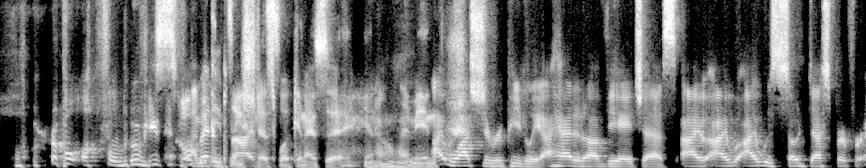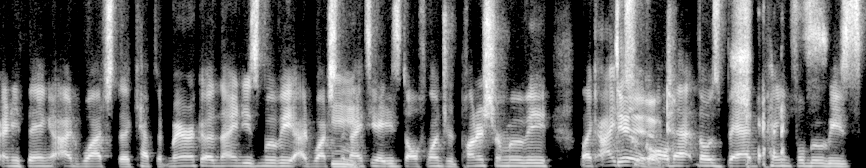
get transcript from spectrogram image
horrible, awful movie so I'm many a completionist. Times. What can I say? You know, I mean, I watched it repeatedly. I had it on VHS. I, I I was so desperate for anything. I'd watch the Captain America '90s movie. I'd watch mm. the 1980s Dolph Lundgren Punisher movie. Like I Dude. took all that those bad, yes. painful movies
